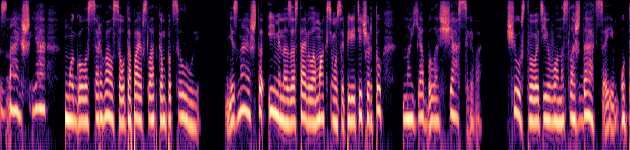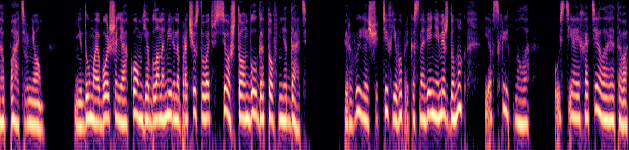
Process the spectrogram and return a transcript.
«Знаешь, я...» — мой голос сорвался, утопая в сладком поцелуе. Не знаю, что именно заставило Максимуса перейти черту, но я была счастлива. Чувствовать его, наслаждаться им, утопать в нем. Не думая больше ни о ком, я была намерена прочувствовать все, что он был готов мне дать. Впервые ощутив его прикосновение между ног, я всхлипнула. Пусть я и хотела этого,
